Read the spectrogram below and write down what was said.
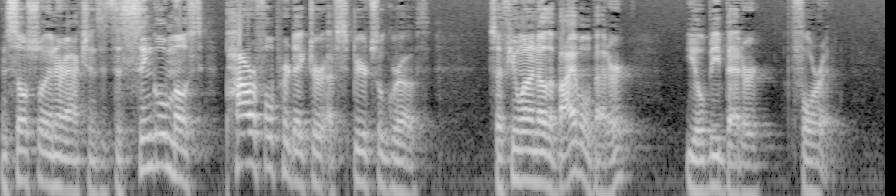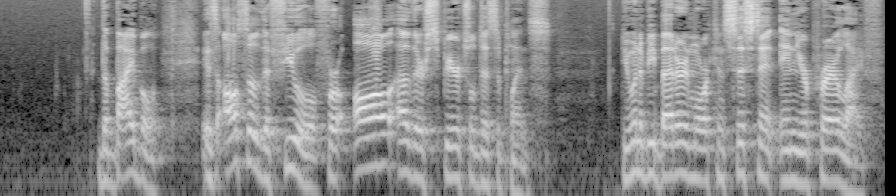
and social interactions. It's the single most powerful predictor of spiritual growth. So if you want to know the Bible better, you'll be better for it. The Bible is also the fuel for all other spiritual disciplines. Do you want to be better and more consistent in your prayer life?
